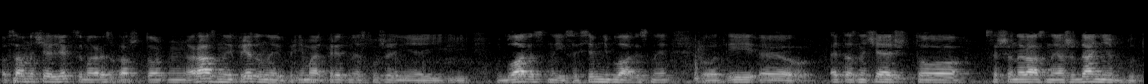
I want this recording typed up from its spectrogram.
в самом начале лекции Махарадж сказал, что разные преданные принимают преданное служение и, и- и благостные, и совсем неблагостные. Вот, и э, это означает, что совершенно разные ожидания будут,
